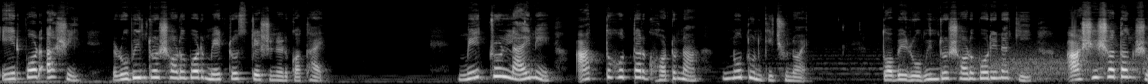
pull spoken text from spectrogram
এরপর আসি রবীন্দ্র সরোবর মেট্রো স্টেশনের কথায়। মেট্রোর লাইনে আত্মহত্যার ঘটনা নতুন কিছু নয়। তবে রবীন্দ্র সরোবরে নাকি আশি শতাংশ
